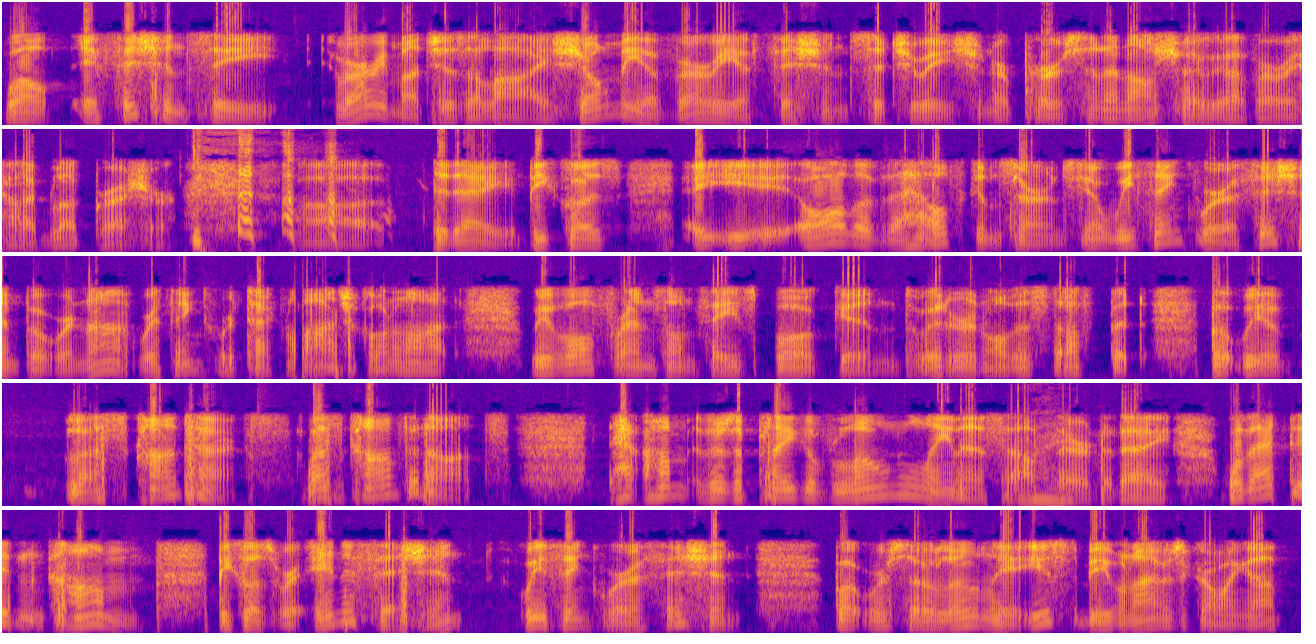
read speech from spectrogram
Well, efficiency very much is a lie. Show me a very efficient situation or person, and I'll show you a very high blood pressure uh, today. Because uh, all of the health concerns, you know, we think we're efficient, but we're not. We think we're technological, not. We have all friends on Facebook and Twitter and all this stuff, but but we have less contacts, less confidants. There's a plague of loneliness out there today. Well, that didn't come because we're inefficient. We think we're efficient, but we're so lonely. It used to be when I was growing up,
